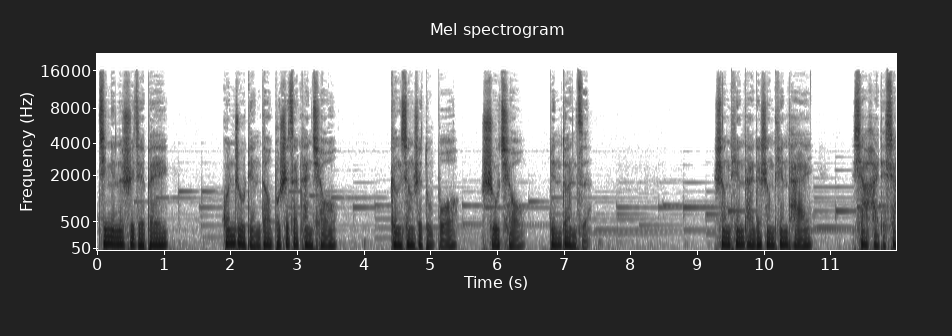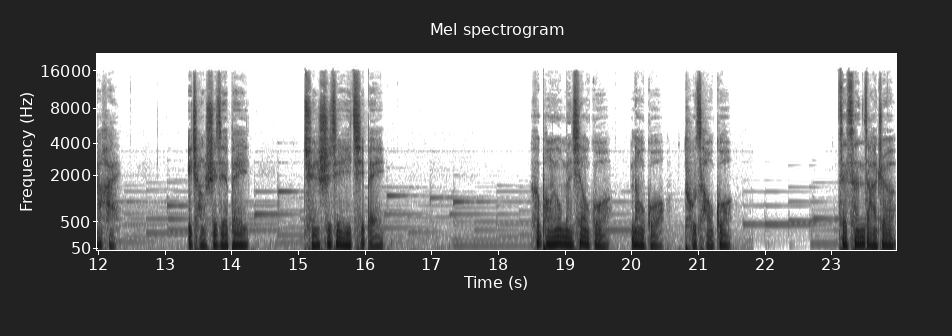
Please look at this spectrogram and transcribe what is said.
今年的世界杯，关注点倒不是在看球，更像是赌博、输球、编段子。上天台的上天台，下海的下海，一场世界杯，全世界一起背。和朋友们笑过、闹过、吐槽过，在掺杂着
